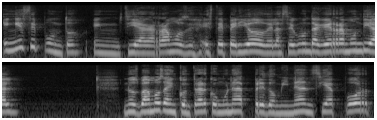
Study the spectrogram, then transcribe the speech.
En ese punto, en, si agarramos este periodo de la Segunda Guerra Mundial, nos vamos a encontrar con una predominancia por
